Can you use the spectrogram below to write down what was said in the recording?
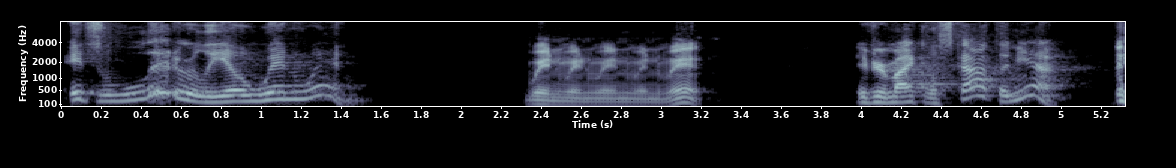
It's literally a win win. Win, win, win, win, win. If you're Michael Scott, then yeah.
